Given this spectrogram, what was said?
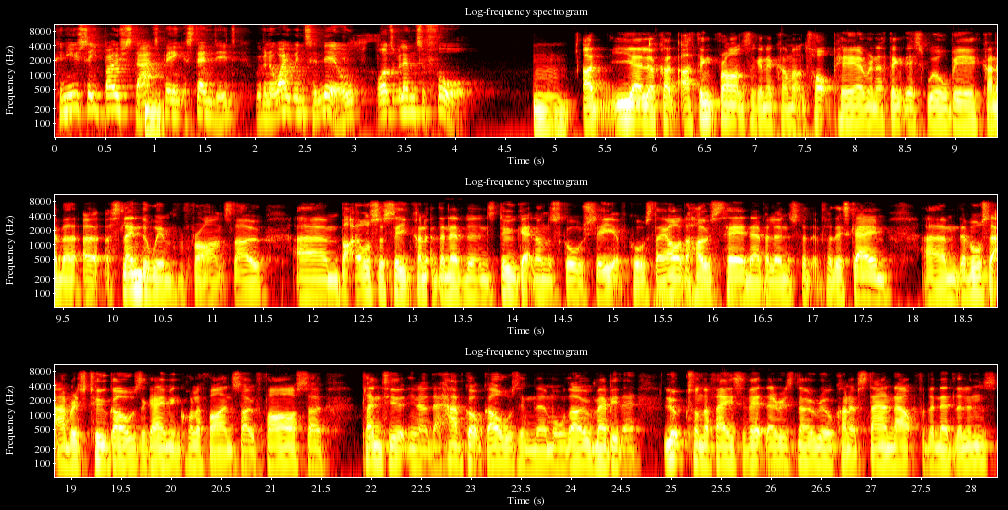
Can you see both stats being extended with an away win to nil, odds of 11 to 4? I, yeah, look, I, I, think France are going to come on top here, and I think this will be kind of a, a slender win for France, though. Um, but I also see kind of the Netherlands do getting on the score sheet. Of course, they are the hosts here, Netherlands, for the, for this game. Um, they've also averaged two goals a game in qualifying so far, so plenty of you know they have got goals in them. Although maybe their looks on the face of it, there is no real kind of standout for the Netherlands.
